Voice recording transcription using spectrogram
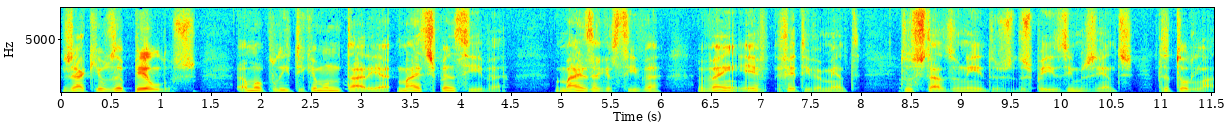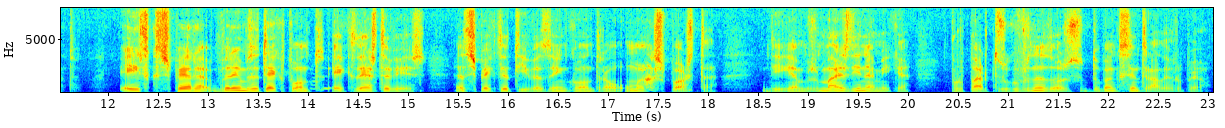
já que os apelos a uma política monetária mais expansiva, mais agressiva, vem efetivamente dos Estados Unidos, dos países emergentes, de todo lado. É isso que se espera, veremos até que ponto é que desta vez as expectativas encontram uma resposta, digamos, mais dinâmica por parte dos governadores do Banco Central Europeu.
